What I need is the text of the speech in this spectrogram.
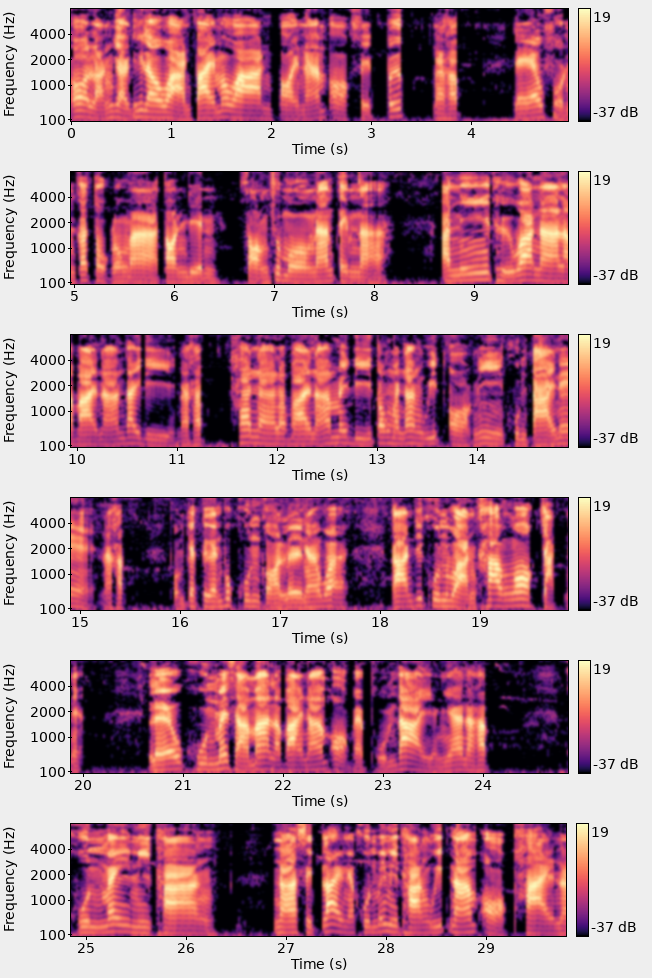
ก็หลังจากที่เราหวานไปเมื่อวานปล่อยน้ำออกเสร็จปุ๊บนะครับ แล้วฝนก็ตกลงมาตอนเย็น 2 ชั่วโมงน้ำเต็มนา อันนี้ถือว่านาระบายน้ำได้ดีนะครับ ถ้านาระบายน้ำไม่ดีต้องมานั่งวิทย์ออกนี่คุณตายแน่นะครับ ผมจะเตือนพวกคุณก่อนเลยนะว่า การที่คุณหว่านข้าวงอกจัดเนี่ย แล้วคุณไม่สามารถระบายน้ำออกแบบผมได้อย่างเงี้ยนะครับ คุณไม่มีทางนาสิบไร่เนี่ยคุณไม่มีทางวิทย์น้ำออกภายใน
